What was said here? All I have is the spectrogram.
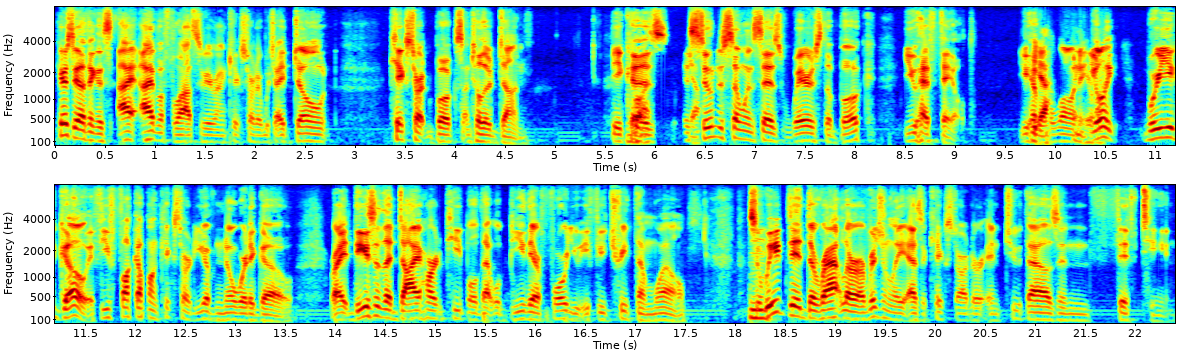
here's the other thing: is I, I have a philosophy around Kickstarter, which I don't kickstart books until they're done, because as Yeah. soon as someone says, "Where's the book?" you have failed. You have Yeah, blown it. you're only where you go if you fuck up on Kickstarter, you have nowhere to go. Right? These are the diehard people that will be there for you if you treat them well. So Hmm. we did the Rattler originally as a Kickstarter in 2015.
